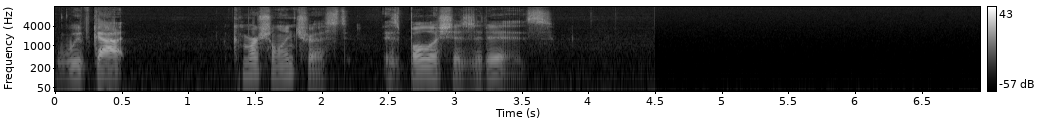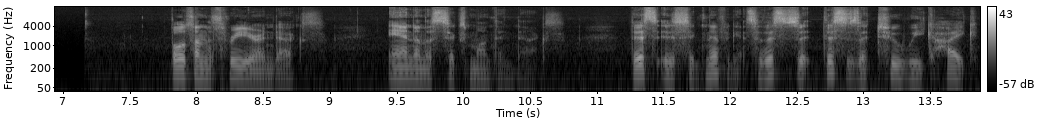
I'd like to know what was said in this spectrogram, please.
we've got commercial interest as bullish as it is both on the three-year index and on the six-month index. This is significant. So this is a, this is a two-week hike,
